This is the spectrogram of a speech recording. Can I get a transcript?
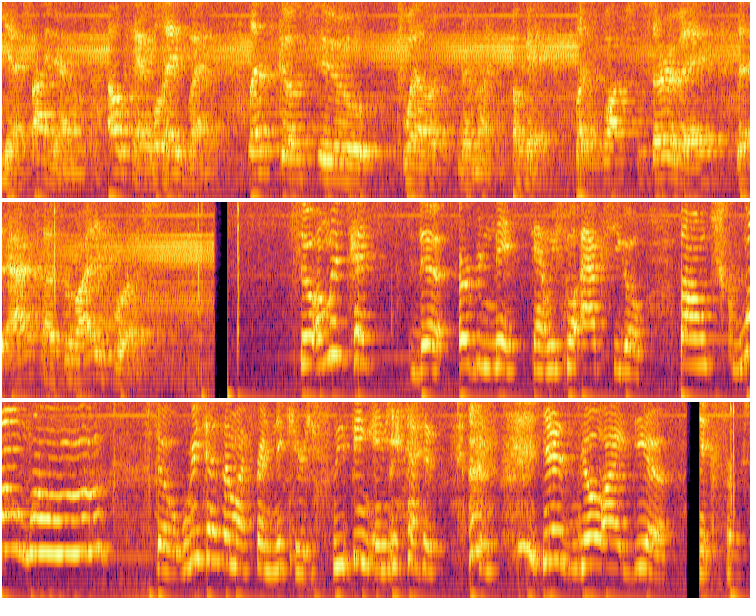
Yes, I know. Okay, well anyway, let's go to, well, never mind. Okay, let's watch the survey that Axe has provided for us. So I'm gonna test the urban myth that we smell actually go bounce wah So we're gonna test on my friend Nick here. He's sleeping and he has he has no idea. Nick first.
